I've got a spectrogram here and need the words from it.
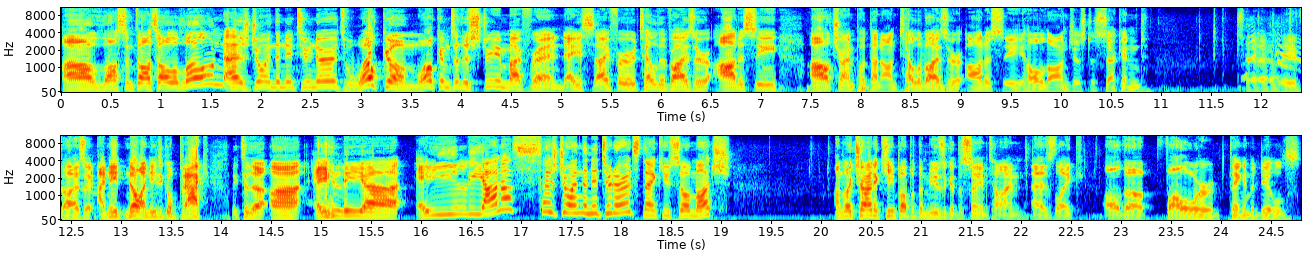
Uh, Lost in Thoughts All Alone has joined the Nintu Nerds. Welcome! Welcome to the stream, my friend. A Cypher, Televisor, Odyssey. I'll try and put that on. Televisor, Odyssey. Hold on just a second. Televisor. I need- no, I need to go back. Like to the, uh, Alia- Alianas has joined the Nintu Nerds. Thank you so much. I'm like trying to keep up with the music at the same time as like all the follower thingamadills.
